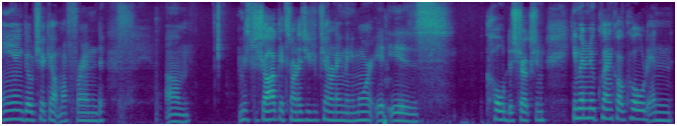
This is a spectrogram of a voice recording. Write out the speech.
and go check out my friend, um, Mr. Shock, it's not his YouTube channel name anymore. It is Cold Destruction. He made a new clan called Cold, and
